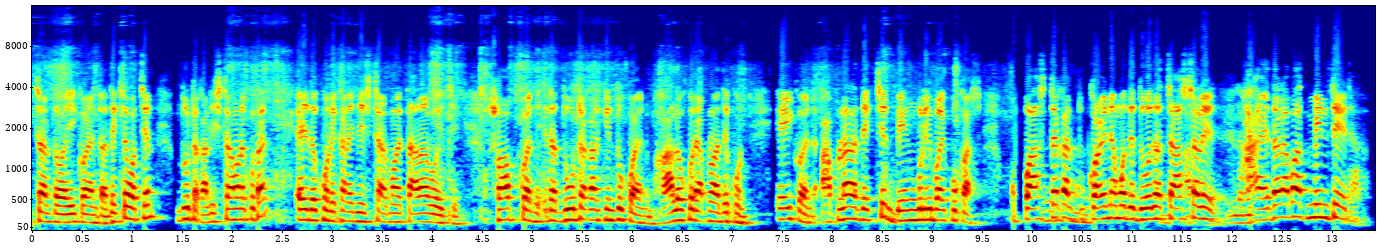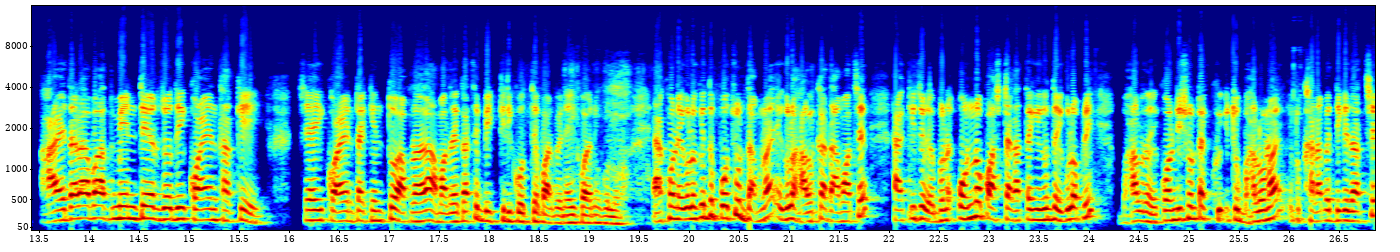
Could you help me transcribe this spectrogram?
স্টার দেওয়া এই কয়েনটা দেখতে পাচ্ছেন? দু টাকার স্টার মানে কোথায়? এই দেখুন এখানে যে স্টার মানে তারা রয়েছে। সব কয়েন এটা দু টাকার কিন্তু কয়েন ভালো করে আপনারা দেখুন। এই কয়েন আপনারা দেখছেন বেঙ্গলি বাই প্রকাশ। পাঁচ টাকার কয়েনের মধ্যে দু হাজার চার সালের হায়দ্রাবাদ মিন্টের হায়দ্রাবাদ মিন্টের যদি কয়েন থাকে সেই কয়েনটা কিন্তু আপনারা আমাদের কাছে বিক্রি করতে পারবেন এই কয়েনগুলো। এখন এগুলো কিন্তু প্রচুর দাম নয় এগুলো হালকা দাম আছে। হ্যাঁ কিছু মানে অন্য পাঁচ টাকার থেকে কিন্তু এগুলো আপনি ভালো নয়। কন্ডিশনটা একটু ভালো নয় একটু খারাপের দিকে যাচ্ছে।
